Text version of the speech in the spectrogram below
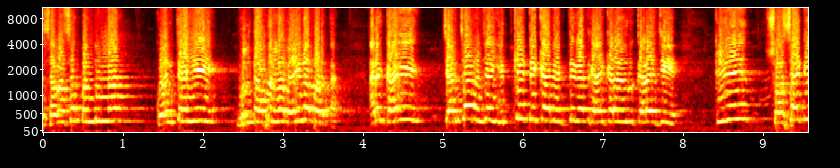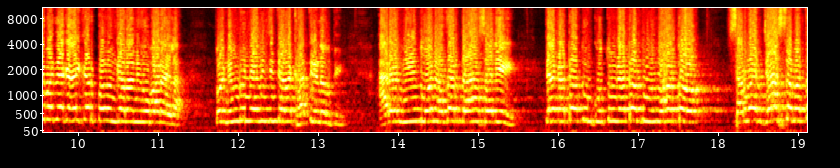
सभासद बंधूंना कोणत्याही भूलतापणला बळी न पडता. अरे काही चर्चा म्हणजे इतकी टीका व्यक्तिगत गायकरांवर करायची की सोसायटीमध्ये गायकर पळून गेला आणि उभा राहिला. तो निवडून येण्याची त्याला खात्री नव्हती. अरे मी दोन हजार दहा साली त्या गटातून कुतुळ गटातून उभा होतो. सर्वात जास्त मत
